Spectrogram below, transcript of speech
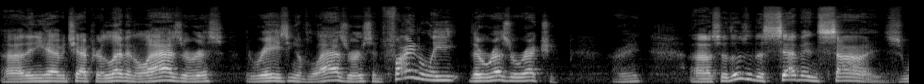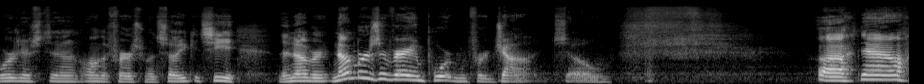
Uh, then you have in chapter 11 Lazarus the raising of Lazarus, and finally the resurrection. All right. Uh, so those are the seven signs. We're just uh, on the first one, so you can see the number. Numbers are very important for John. So uh, now,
